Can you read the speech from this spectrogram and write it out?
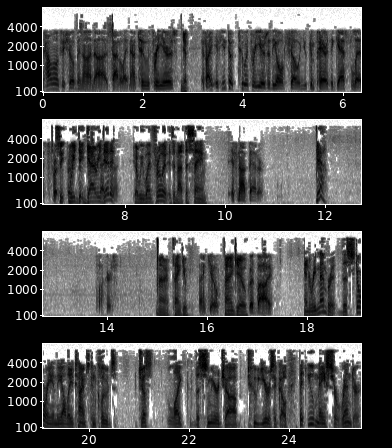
how long has the show been on uh, satellite now? Two, three years? Yep. If I if you took two or three years of the old show and you compared the guest list, for, See, for- we did, Gary did it. time, we went through it. It's about the same. If not better. Yeah. Fuckers. All right. Thank you. Thank you. Thank you. Goodbye. And remember, the story in the L.A. Times concludes just like the smear job two years ago, that you may surrender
